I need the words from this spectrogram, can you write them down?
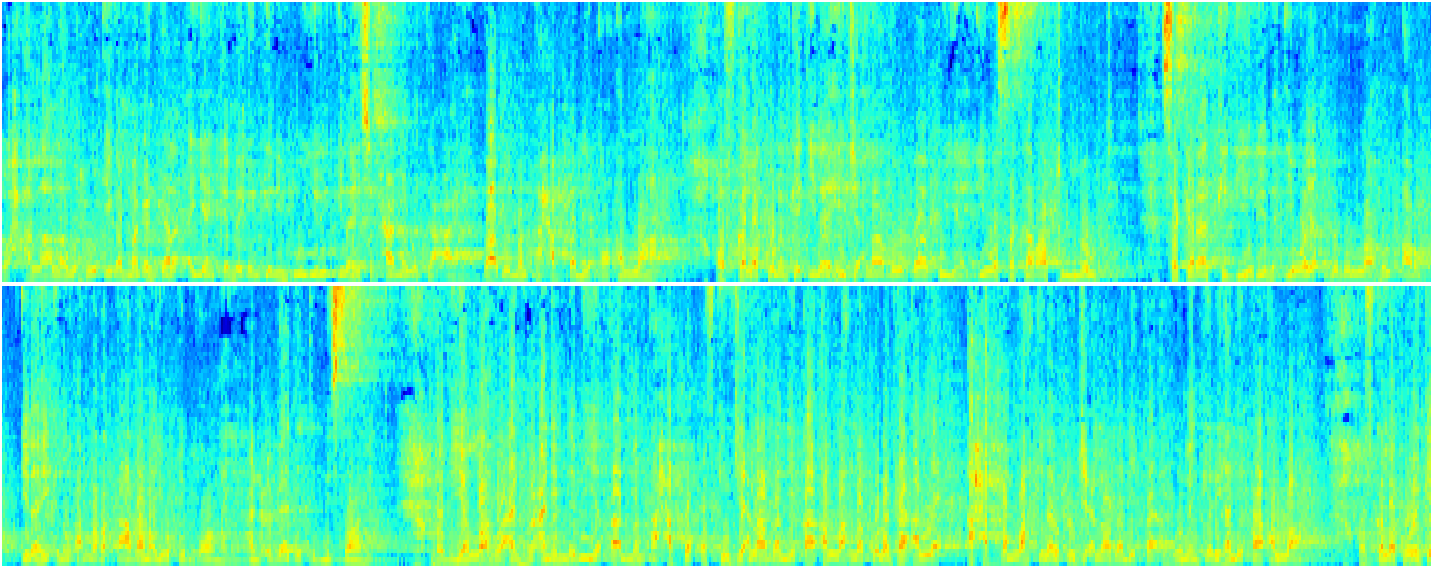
wax allaala wuxuu iga magan gala ayaan ka magangelin buu yidhi ilaahay subxaana wa tacaala baabu man axabba liqaa'a allah. Qofka la kulanka ilaahay jeclaaduu baab u yahay iyo wa sakaraatu almowti sakaraadka geerida iyo wayaqbid allaahu alard ilaahay inuu arlada qaadanayo qibdoonaya can cubaadat bni saamit radia allaahu canhu can ilnabiyi qaal man axabba qofkii jeclaada liqaa'a allah la kulanka alle axabba allah ilah wuxuu jeclaada liqaa'ah waman kariha liqaa'a allah qofka la kulanka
